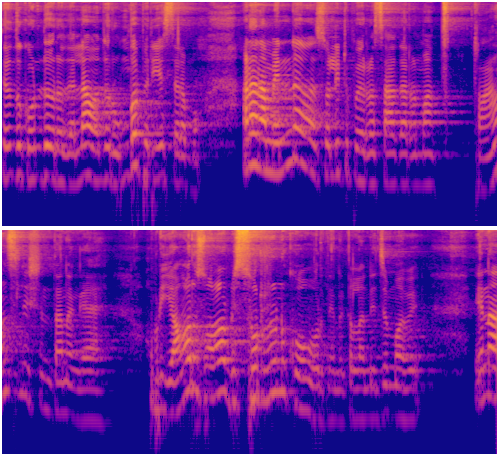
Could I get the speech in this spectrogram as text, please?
இருந்து கொண்டு வரதெல்லாம் வந்து ரொம்ப பெரிய சிரமம். ஆனால் நம்ம என்ன சொல்லிட்டு போயிடுறோம் சாதாரணமாக டிரான்ஸ்லேஷன் தானேங்க. அப்படி யார் சொன்னாலும் அப்படி சுருன்னு கோவம் வருது எனக்கெல்லாம் நிஜமாகவே ஏன்னா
